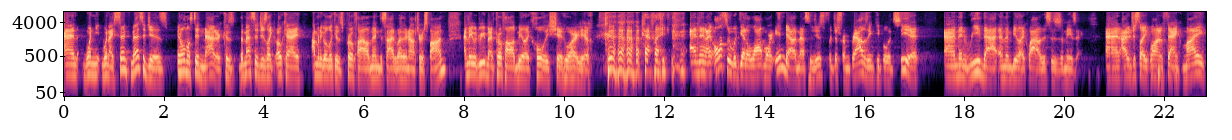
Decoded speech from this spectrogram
And when when I sent messages, it almost didn't matter because the message is like, okay, I'm going to go look at his profile and then decide whether or not to respond. And they would read my profile and be like, holy shit, who are you? and, like, and then I also would get a lot more inbound messages for just from browsing. People would see it and then read that and then be like, wow, this is amazing. And I would just like want to thank my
